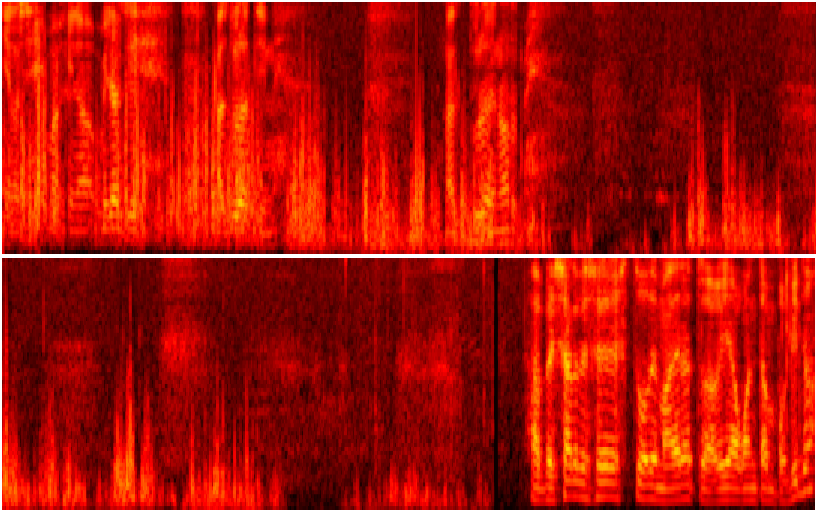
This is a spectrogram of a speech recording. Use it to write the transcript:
Y así, imagina, mira qué altura tiene. Una altura enorme. A pesar de ser esto de madera, todavía aguanta un poquito.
